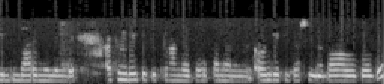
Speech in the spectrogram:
элдин баары менен сүйлөйт эки тургандай болуп анан он жети жашымда балалуу болдум.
